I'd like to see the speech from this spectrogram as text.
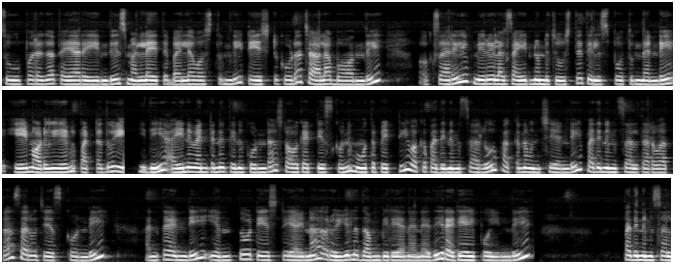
సూపర్గా తయారయ్యింది. స్మెల్ అయితే భలే వస్తుంది. టేస్ట్ కూడా చాలా బాగుంది. ఒకసారి మీరు ఇలా సైడ్ నుండి చూస్తే తెలిసిపోతుందండి. ఏం అడుగు ఏమి పట్టదు. ఇది అయిన వెంటనే తినకుండా స్టవ్ కట్టేసుకొని మూత పెట్టి ఒక పది నిమిషాలు పక్కన ఉంచేయండి. పది నిమిషాల తర్వాత సర్వ్ చేసుకోండి. అంతే అండి. ఎంతో టేస్టీ అయిన రొయ్యల దమ్ బిర్యానీ అనేది రెడీ అయిపోయింది. పది నిమిషాల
